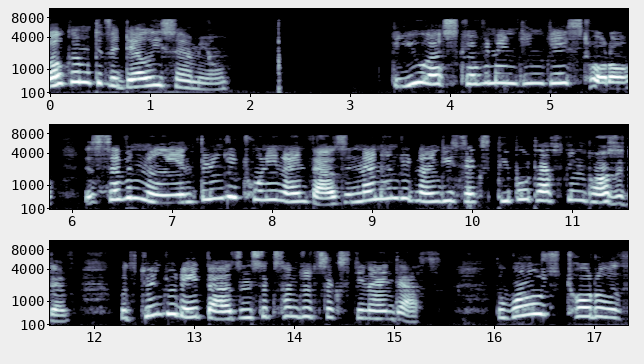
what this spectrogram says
Welcome to the Daily Samuel. The U.S. COVID 19 case total is 7,329,996 people testing positive, with 208,669 deaths. The world's total is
